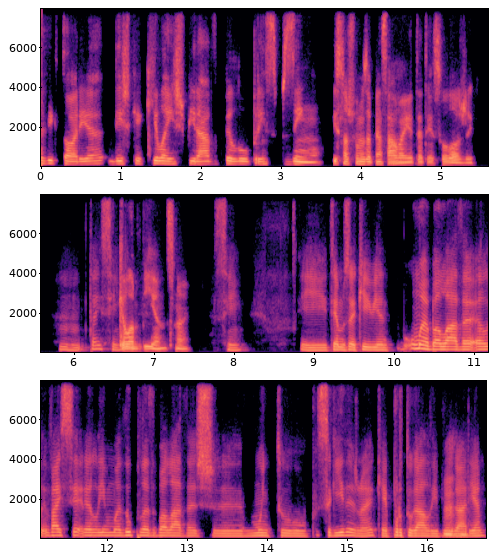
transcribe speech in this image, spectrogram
a Victoria diz que aquilo é inspirado pelo príncipezinho. E se nós formos a pensar Ah. bem, até tem a sua lógica. Uhum, tem sim. Aquele ambiente, não é? Sim. E temos aqui uma balada, vai ser ali uma dupla de baladas eh, muito seguidas, não é? Que é Portugal e Bulgária.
